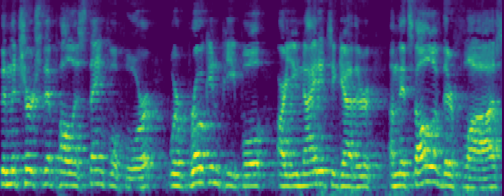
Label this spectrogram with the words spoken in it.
than the church that Paul is thankful for, where broken people are united together amidst all of their flaws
